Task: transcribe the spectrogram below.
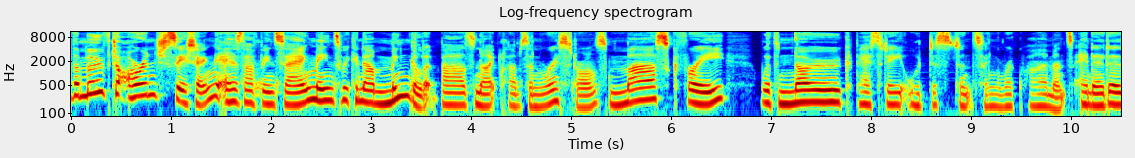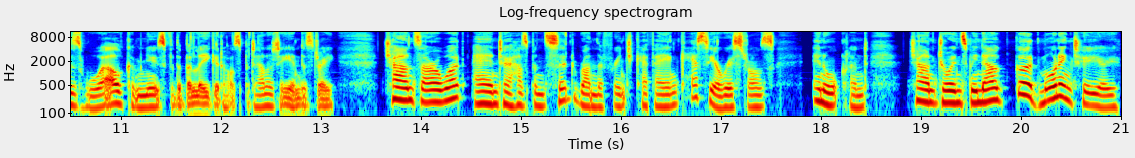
The move to orange setting, as I've been saying, means we can now mingle at bars, nightclubs, and restaurants mask free with no capacity or distancing requirements. And it is welcome news for the beleaguered hospitality industry. Chan Sahrawat and her husband Sid run the French Cafe and Cassia restaurants in Auckland. Chan joins me now. Good morning to you.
